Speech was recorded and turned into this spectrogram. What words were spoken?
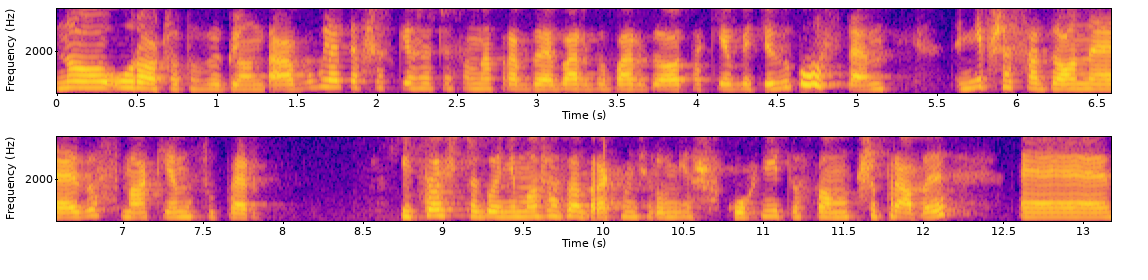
No, uroczo to wygląda. W ogóle te wszystkie rzeczy są naprawdę bardzo, bardzo takie, wiecie, z gustem. Nieprzesadzone, ze smakiem, super. I coś, czego nie może zabraknąć również w kuchni, to są przyprawy. E,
